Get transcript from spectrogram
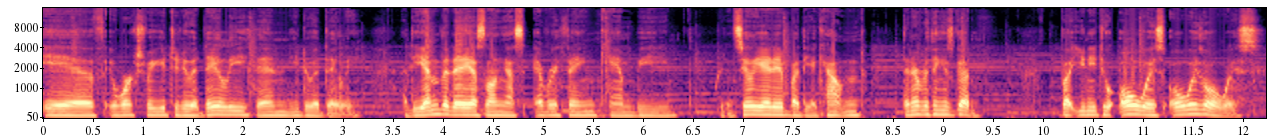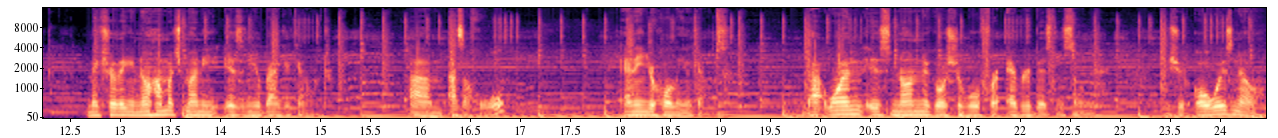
If it works for you to do it daily, then you do it daily. At the end of the day, as long as everything can be reconciliated by the accountant, then everything is good. But you need to always, always, always make sure that you know how much money is in your bank account um, as a whole and in your holding accounts. That one is non negotiable for every business owner. You should always know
